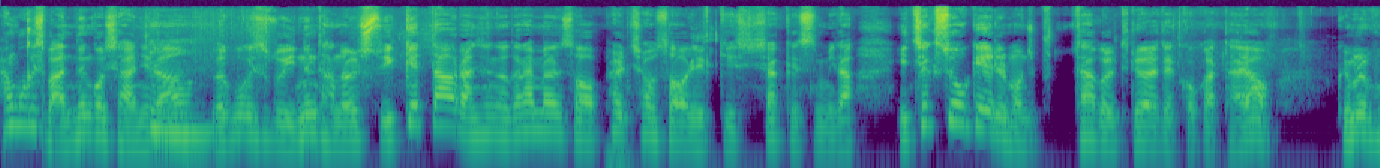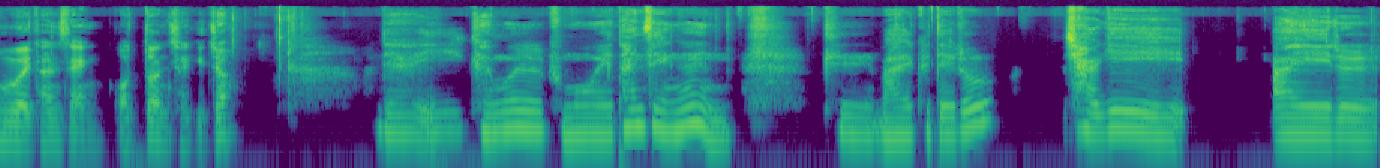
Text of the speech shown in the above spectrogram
한국에서 만든 것이 아니라 음. 외국에서도 있는 단어일 수 있겠다라는 생각을 하면서 펼쳐서 읽기 시작했습니다. 이 책 소개를 먼저 부탁을 드려야 될 것 같아요. 괴물 부모의 탄생 어떤 책이죠? 네, 이 괴물 부모의 탄생은 그 말 그대로 자기 아이를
